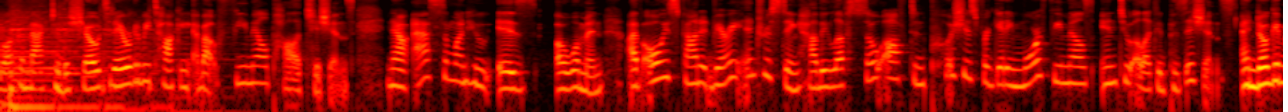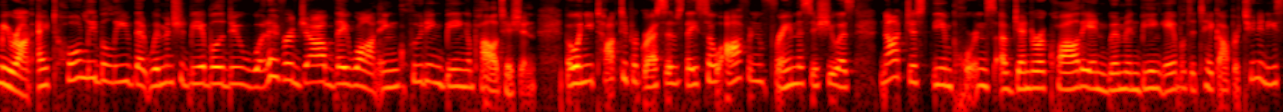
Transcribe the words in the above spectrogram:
welcome back to the show. Today we're going to be talking about female politicians. Now, as someone who is a woman, I've always found it very interesting how the left so often pushes for getting more females into elected positions. And don't get me wrong, I totally believe that women should be able to do whatever job they want, including being a politician. But when you talk to progressives, they so often frame this issue as not just the importance of gender equality and women being able to take opportunities,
